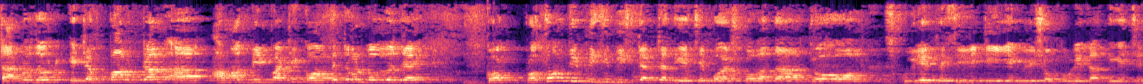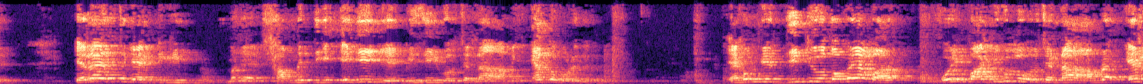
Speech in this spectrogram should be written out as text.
তারপর ধরুন এটা পাল্টা আম আদমি পার্টি কংগ্রেস যখন বলল যে কম- প্রথম যে বিজেপি স্টারটা দিয়েছে, বয়স্ক ভাতা, জল, স্কুলের ফেসিলিটি এগুলি সম্পর্কে যা দিয়েছে, এরা এর থেকে এক ডিগ্রি মানে সামনের দিকে এগিয়ে গিয়ে বিজেপি বলছে, না, আমি এত করে দেবো। এখন গিয়ে দ্বিতীয় দফায় আবার ওই পার্টিগুলো বলছে, না, আমরা এর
